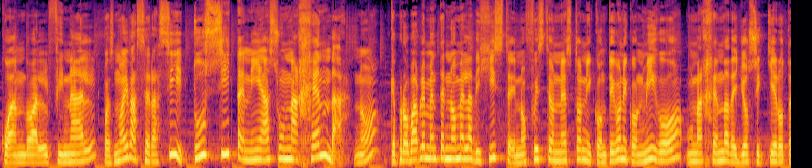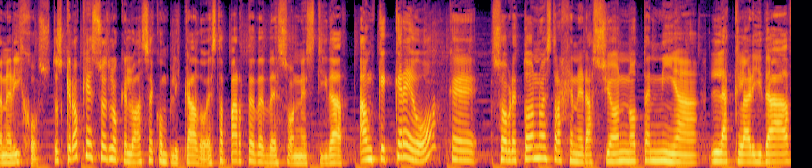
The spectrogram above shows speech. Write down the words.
Cuando al final, pues no iba a ser así. Tú sí tenías una agenda, ¿no? Que probablemente no me la dijiste, no fuiste honesto ni contigo ni conmigo, una agenda de yo sí quiero tener hijos. Entonces creo que eso es lo que lo hace complicado, esta parte de deshonestidad. Aunque creo que sobre todo nuestra generación no tenía la claridad,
